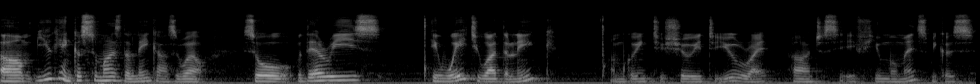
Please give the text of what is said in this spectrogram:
um, you can customize the link as well. So there is a way to add the link. I'm going to show it to you right uh, just a few moments because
